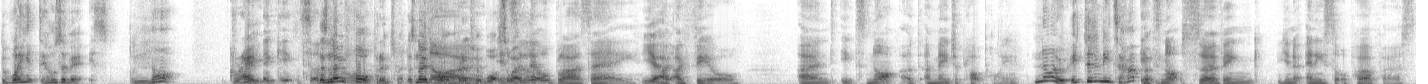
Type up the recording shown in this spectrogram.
the way it deals with it is not great. It, There's no thought put into it. There's no, thought put into it whatsoever. It's a little blasé. Yeah. I, I feel, and it's not a, a major plot point. No, it didn't need to happen. It's not serving you know any sort of purpose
